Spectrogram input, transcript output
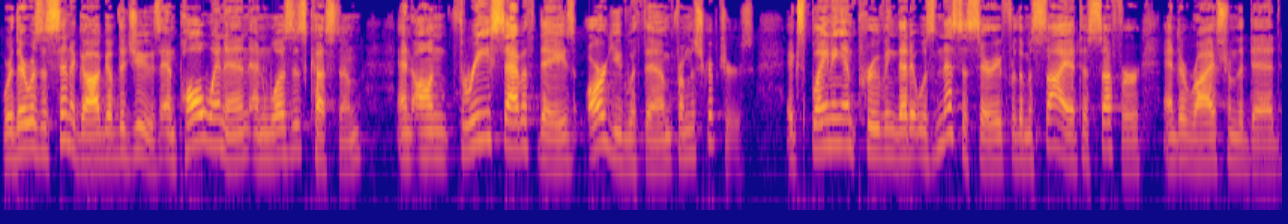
where there was a synagogue of the Jews. And Paul went in and was his custom, and on three Sabbath days argued with them from the Scriptures, explaining and proving that it was necessary for the Messiah to suffer and to rise from the dead,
